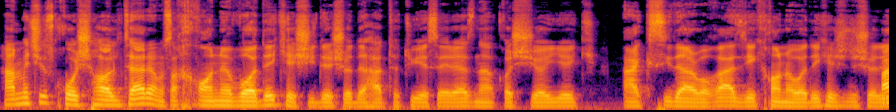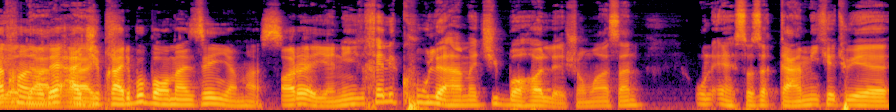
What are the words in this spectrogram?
همه چیز خوشحالتره. مثلا خانواده کشیده شده حتی توی سری از نقاشی ها یک عکسی در واقع از یک خانواده کشیده شده بعد خانواده. عجیب غریب و بامزه ای هم هست. آره یعنی خیلی کوله همه چی باحاله. شما اصلا اون احساس غمی که توی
